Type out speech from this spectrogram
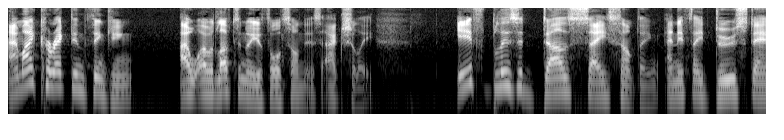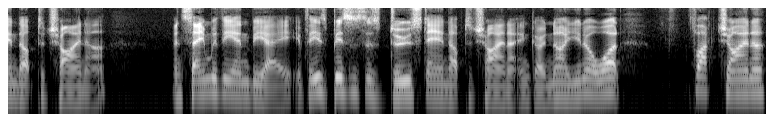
am I correct in thinking I, I would love to know your thoughts on this actually if Blizzard does say something and if they do stand up to China, and same with the NBA, if these businesses do stand up to China and go, no, you know what? Fuck China,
